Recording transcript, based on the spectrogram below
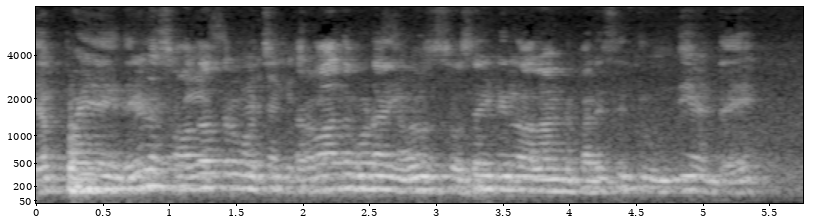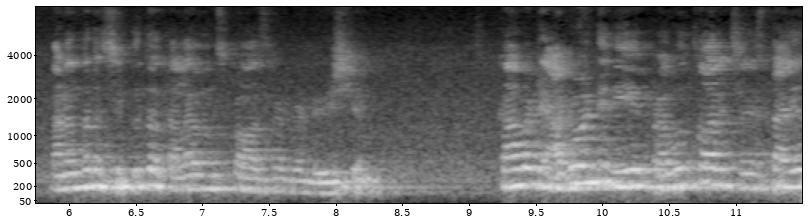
డెబ్బై ఐదేళ్ళ స్వాతంత్రం వచ్చిన తర్వాత కూడా ఈరోజు సొసైటీలో అలాంటి పరిస్థితి ఉంది అంటే మనందరం సిగ్గుతో తల ఉంచుకోవాల్సినటువంటి విషయం. కాబట్టి అటువంటిది ప్రభుత్వాలు చేస్తాయో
